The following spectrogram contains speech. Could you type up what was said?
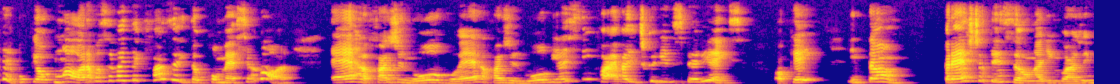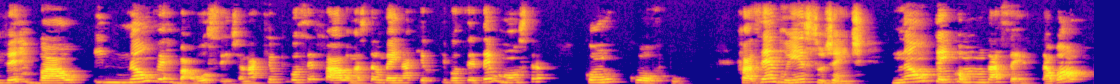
ter, porque uma hora você vai ter que fazer. Então comece agora. Erra, faz de novo, erra, faz de novo, e assim vai, vai adquirindo experiência, ok? Então, preste atenção na linguagem verbal e não verbal, ou seja, naquilo que você fala, mas também naquilo que você demonstra com o corpo. Fazendo isso, gente, não tem como não dar certo, tá bom?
